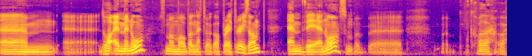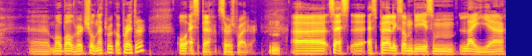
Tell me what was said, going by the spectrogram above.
um, Du har MNO, som er Mobile Network Operator, ikke sant? MVNO, som uh, Hva var det? Eh, Mobile Virtual Network Operator, og SP, Service Provider. Uh, så S, uh, SP er liksom de som leier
